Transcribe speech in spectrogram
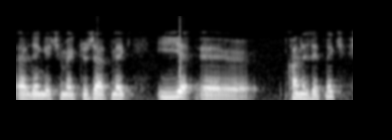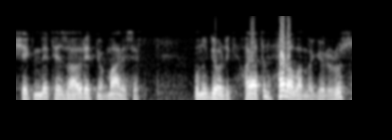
elden geçirmek, düzeltmek, iyiye e, kanalize etmek şeklinde tezahür etmiyor maalesef. Bunu gördük. Hayatın her alanda görürüz.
